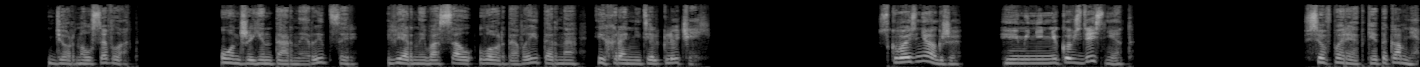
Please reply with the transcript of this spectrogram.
— дернулся Влад он же Янтарный рыцарь, верный вассал лорда Вейтерна и хранитель ключей. «Сквозняк же! Именинников здесь нет!» Все в порядке, это ко мне».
